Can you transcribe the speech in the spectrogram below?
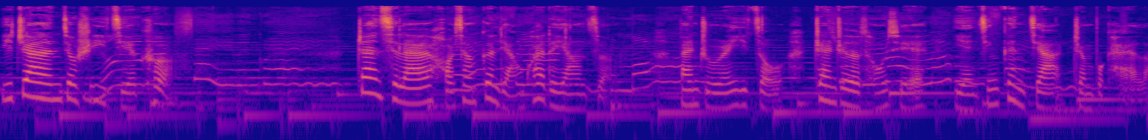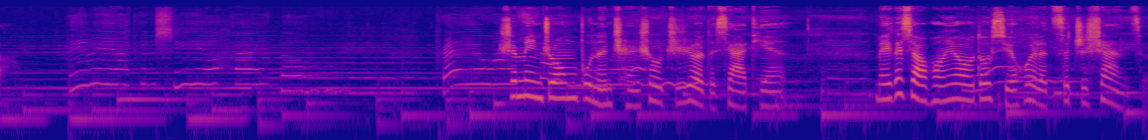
一站就是一节课，站起来好像更凉快的样子。班主任一走，站着的同学眼睛更加睁不开了。生命中不能承受之热的夏天，每个小朋友都学会了自制扇子，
